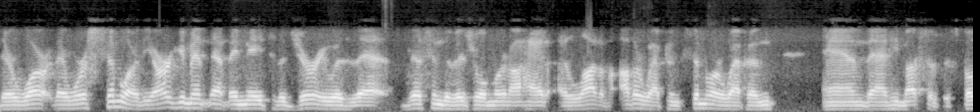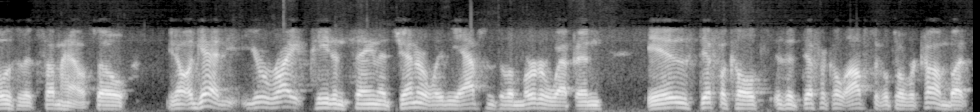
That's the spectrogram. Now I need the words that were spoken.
there were there were similar. The argument that they made to the jury was that this individual Murdaugh had a lot of other weapons, similar weapons, and that he must have disposed of it somehow. So, you know, again, you're right, Pete, in saying that generally the absence of a murder weapon is difficult, is a difficult obstacle to overcome. But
